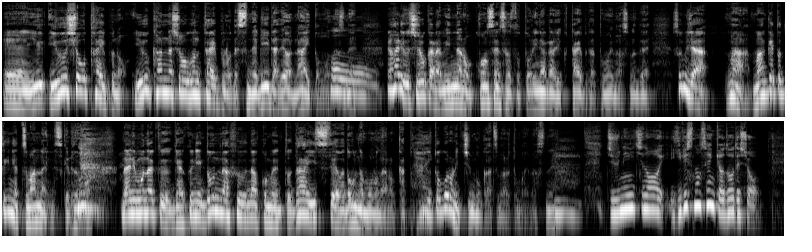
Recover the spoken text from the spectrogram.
えー、優勝タイプの、勇敢な将軍タイプのですね、リーダーではないと思うんですね。やはり後ろからみんなのコンセンサスを取りながら行くタイプだと思いますので、そういう意味じゃ、まあ、マーケット的にはつまんないんですけれども、何もなく逆にどんな風なコメント、第一声はどんなものなのかというところに注目が集まると思いますね。はい、12日のイギリスの選挙はどうでしょう？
